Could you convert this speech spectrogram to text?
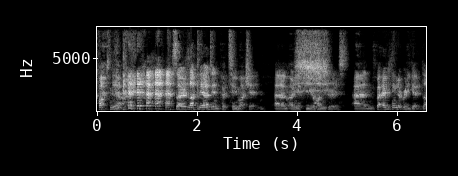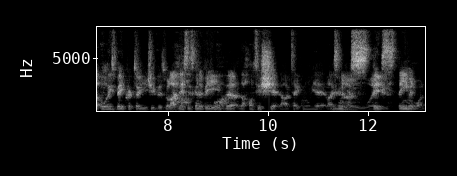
fucked me up. So luckily I didn't put too much in, um, only a few hundred, and but everything looked really good. Like all these big crypto YouTubers were like, "This is going to be Wow. the the hottest shit that I've taken all year. Like it's going to No be a way. big steaming one."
